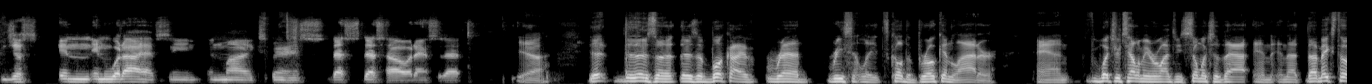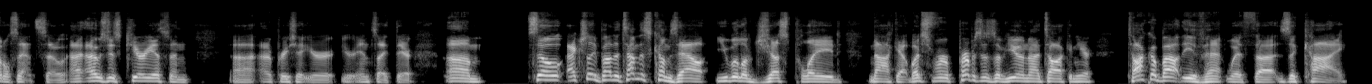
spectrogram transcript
Just in in what i have seen in my experience that's that's how i would answer that. Yeah. There's a there's a book i've read recently. It's called the broken ladder. And what you're telling me reminds me so much of that, and and that that makes total sense. So I, I was just curious, and uh, I appreciate your your insight there. Um, so actually, by the time this comes out, you will have just played knockout. But for purposes of you and I talking here, talk about the event with uh, Zakai.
